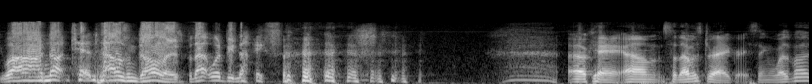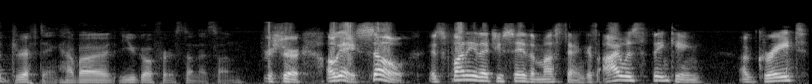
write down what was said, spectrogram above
Well, not ten thousand dollars, but that would be nice. okay, um, so that was drag racing. What about drifting? How about you go first on this one? For sure. Okay, so it's funny that you say the Mustang because I was thinking a great,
